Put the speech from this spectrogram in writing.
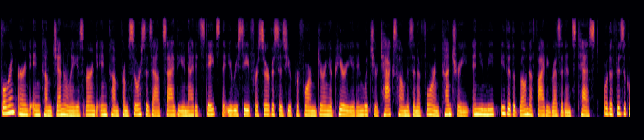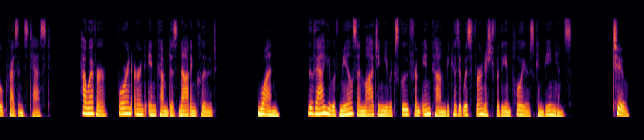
Foreign earned income generally is earned income from sources outside the United States that you receive for services you perform during a period in which your tax home is in a foreign country and you meet either the bona fide residence test or the physical presence test. However, foreign earned income does not include 1. The value of meals and lodging you exclude from income because it was furnished for the employer's convenience. 2.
